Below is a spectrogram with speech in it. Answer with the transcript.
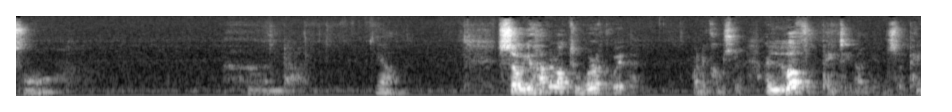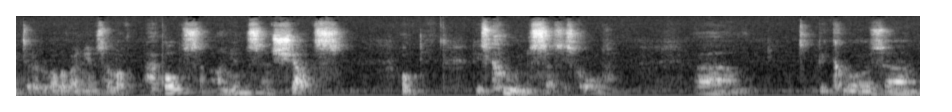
So, and yeah. So you have a lot to work with when it comes to. I love painting onions. I painted a lot of onions. I love apples and onions and shells. Oh, these coons, as it's called. Um, because um,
